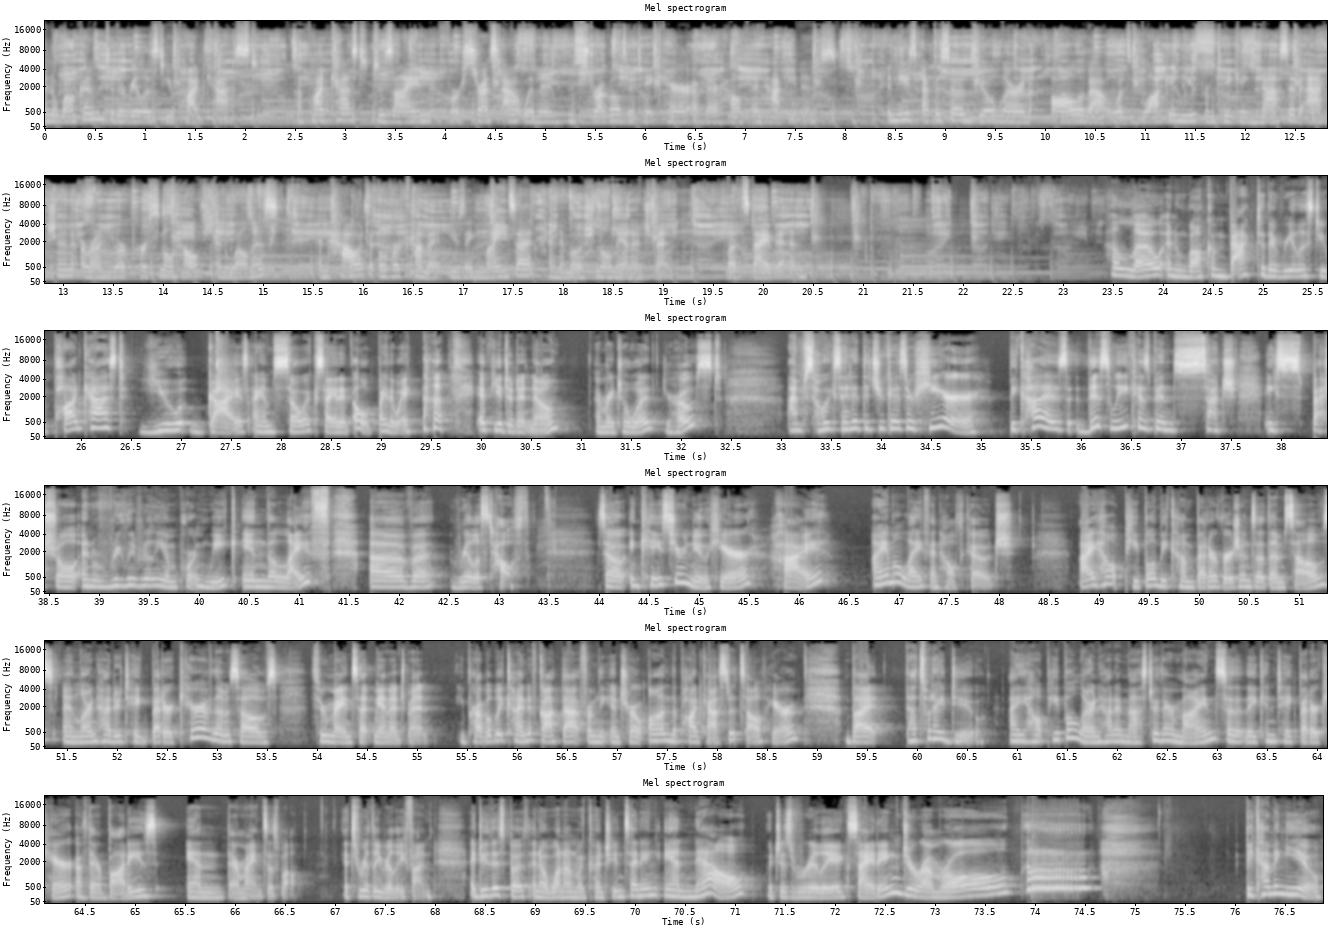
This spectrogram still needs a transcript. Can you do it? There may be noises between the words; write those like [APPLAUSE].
And welcome to the Realist You podcast, a podcast designed for stressed out women who struggle to take care of their health and happiness. In these episodes, you'll learn all about what's blocking you from taking massive action around your personal health and wellness and how to overcome it using mindset and emotional management. Let's dive in. Hello, and welcome back to the Realist You podcast. You guys, I am so excited. Oh, by the way, [LAUGHS] if you didn't know, I'm Rachel Wood, your host. I'm so excited that you guys are here because this week has been such a special and really, really important week in the life of Realist Health. So, in case you're new here, hi, I am a life and health coach. I help people become better versions of themselves and learn how to take better care of themselves through mindset management. You probably kind of got that from the intro on the podcast itself here, but that's what I do. I help people learn how to master their minds so that they can take better care of their bodies and their minds as well. It's really, really fun. I do this both in a one on one coaching setting and now, which is really exciting, drum roll, becoming you.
